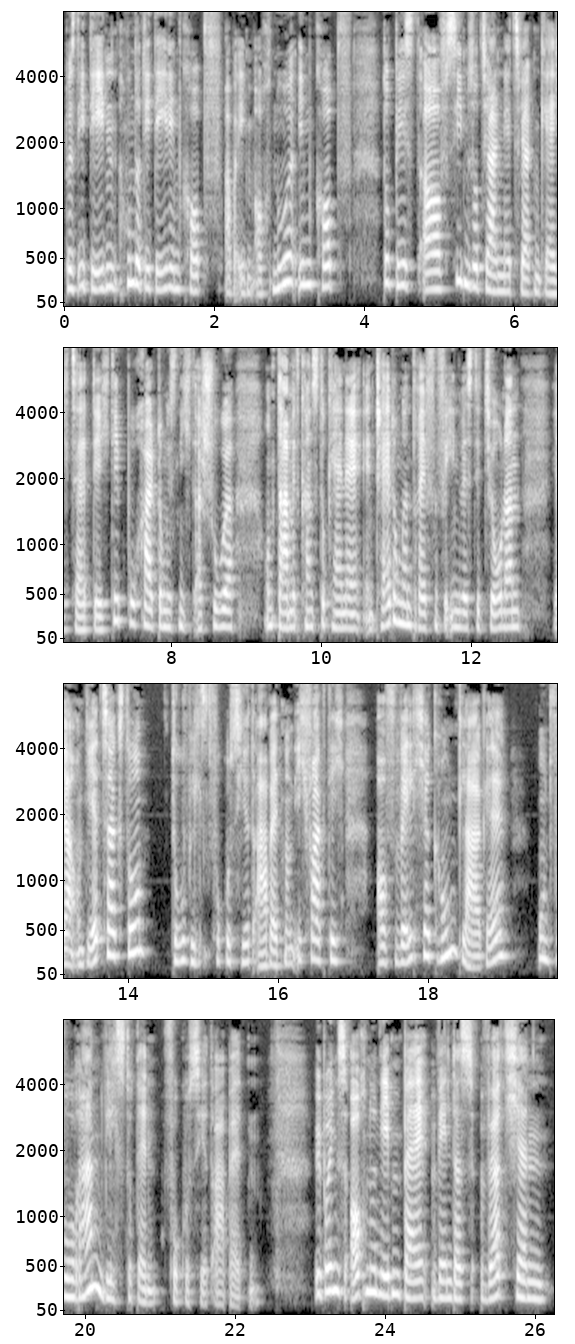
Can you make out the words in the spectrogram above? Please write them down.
Du hast Ideen, 100 Ideen im Kopf, aber eben auch nur im Kopf. Du bist auf sieben sozialen Netzwerken gleichzeitig. Die Buchhaltung ist nicht ajour und damit kannst du keine Entscheidungen treffen für Investitionen. Ja, und jetzt sagst du, du willst fokussiert arbeiten. Und ich frage dich, auf welcher Grundlage und woran willst du denn fokussiert arbeiten? Übrigens auch nur nebenbei, wenn das Wörtchen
